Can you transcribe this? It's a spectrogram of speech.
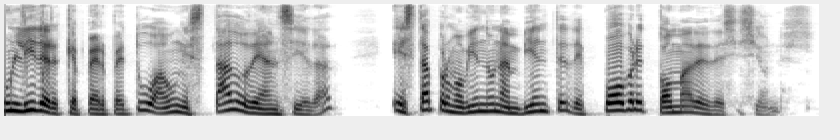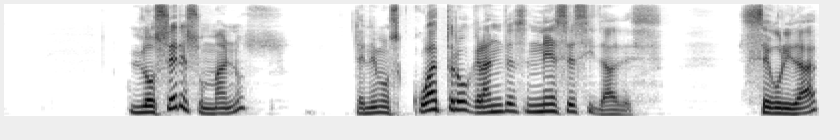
Un líder que perpetúa un estado de ansiedad está promoviendo un ambiente de pobre toma de decisiones. Los seres humanos tenemos cuatro grandes necesidades. Seguridad,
